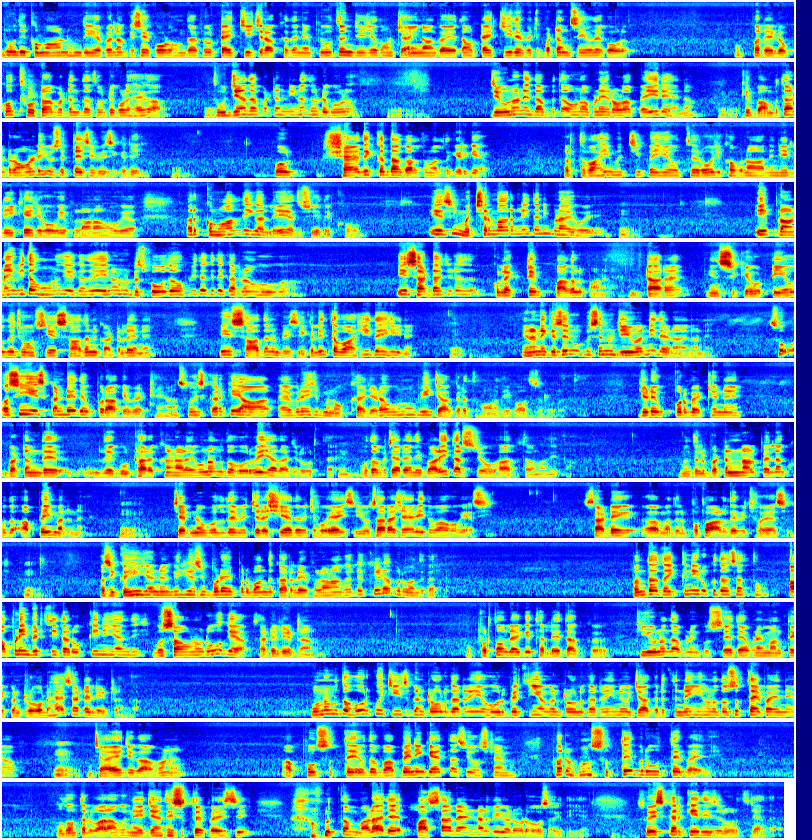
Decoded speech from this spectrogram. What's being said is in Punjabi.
ਉਹਦੀ ਕਮਾਂਡ ਹੁੰਦੀ ਹੈ ਪਹਿਲਾਂ ਕਿਸੇ ਕੋਲ ਹੁੰਦਾ ਫਿਰ ਉਹ ਟੈਚੀ 'ਚ ਰੱਖਦੇ ਨੇ। ਪਿਊਤਨ ਜੀ ਜਦੋਂ ਚਾਈਨਾ ਗਏ ਤਾਂ ਉਹ ਟੈਚੀ ਦੇ ਵਿੱਚ ਬਟਨ ਸੀ ਉਹਦੇ ਕੋਲ। ਉੱਪਰਲੇ ਲੋਕੋ ਛੋਟਾ ਬਟਨ ਤਾਂ ਤੁਹਾਡੇ ਕੋਲ ਹੈਗਾ। ਦੂਜਿਆਂ ਦਾ ਬਟਨ ਨਹੀਂ ਨਾ ਤੁਹਾਡੇ ਕੋਲ। ਜੇ ਉਹਨਾਂ ਨੇ ਦੱਬਤਾ ਹੁਣ ਆਪਣੇ ਰੌਲਾ ਪੈ ਹੀ ਰਿਹਾ ਨਾ ਕਿ ਬੰਬ ਤਾਂ ਡਰਾਉਣ ਲਈ ਉਹ ਸਿੱਟੇ ਸੀ ਬੇਸਿਕਲੀ ਉਹ ਸ਼ਾਇਦ ਇੱਕ ਅੱਧਾ ਗਲਤ ਮਲਤ ਗਿਰ ਗਿਆ। ਪਰ ਤਬਾਹੀ ਮੱਚੀ ਪਈ ਹੈ ਉੱਥੇ ਰੋਜ਼ ਖਬਰਾਂ ਆ ਰਹੀਆਂ ਜੀ ਲੀਕੇਜ ਹੋ ਗਈ ਫਲਾਣਾ ਹੋ ਗਿਆ। ਪਰ ਕਮਾਲ ਦੀ ਗੱਲ ਇਹ ਹੈ ਤੁਸੀਂ ਇਹ ਦੇਖੋ। ਇਹ ਅਸੀਂ ਮੱਛਰ ਮਾਰਨ ਲਈ ਤਾਂ ਨਹੀਂ ਬਣਾਏ ਹੋਏ। ਇਹ ਪੁਰਾਣੇ ਵੀ ਤਾਂ ਹੋਣਗੇ ਕਦੇ ਇਹਨਾਂ ਨੂੰ ਡਿਸਪੋਜ਼ ਆਫ ਵੀ ਤਾਂ ਕਿਤੇ ਕਰਨਾ ਹੋਊਗਾ। ਇਹ ਸਾਡਾ ਜਿਹੜਾ ਕਲੈਕਟਿਵ ਪਾਗਲਪਣ ਹੈ ਡਰ ਹੈ ਇਨਸਿਕਿਉਰਿਟੀ ਹੈ ਉਹਦੇ ਚੋਂ ਅਸੀਂ ਇਹ ਸਾਧਨ ਕੱਢ ਲਏ ਨੇ। ਇਹ ਸਾਧਨ ਬੇਸਿਕਲੀ ਤਬਾਹੀ ਦੇ ਹੀ ਨੇ। ਇਹਨਾਂ ਨੇ ਕਿਸੇ ਨੂੰ ਕਿਸੇ ਨੂੰ ਜੀਵਨ ਨਹੀਂ ਦੇਣਾ ਇਹਨਾਂ ਨੇ। ਸੋ ਅਸੀਂ ਇਸ ਕੰਡੇ ਦੇ ਉੱਪਰ ਆ ਕੇ ਬੈਠੇ ਹਾਂ। ਸੋ ਇਸ ਕਰਕੇ ਆ ਐਵਰੇਜ ਮਨੁੱਖ ਹੈ ਜਿਹੜਾ ਉਹਨੂੰ ਵੀ ਜਾਗਰਤ ਹੋਣ ਦੀ ਬਹੁਤ ਜ਼ਰੂਰਤ ਹੈ। ਜਿਹੜੇ ਉੱਪਰ ਬੈਠੇ ਨੇ ਬਟਨ ਦੇ ਦੇ ਗੂਠਾ ਰੱਖਣ ਵਾਲੇ ਉਹਨਾਂ ਨੂੰ ਤਾਂ ਹੋਰ ਵੀ ਜ਼ਿਆਦਾ ਜ਼ਰੂਰਤ ਹੈ। ਉਹ ਤਾਂ ਵਿਚਾਰਿਆਂ ਦੀ ਬਾਹਲੀ ਤਰਸਯੋਗ ਹਾਲਤ ਹੈ ਉਹਨਾਂ ਦੀ ਤਾਂ। ਮਤਲਬ ਬਟਨ ਨਾਲ ਪਹਿਲਾਂ ਖੁਦ ਆਪੇ ਹੀ ਮਰਨਾ ਹੈ। ਚਰਨੋਬਲ ਦੇ ਵਿੱਚ ਰਸ਼ੀਆ ਦੇ ਵਿੱਚ ਹੋਇਆ ਹੀ ਸੀ। ਉਹ ਸਾਰਾ ਸ਼ਹਿਰ ਹੀ ਤਬਾਹ ਹੋ ਗਿਆ ਸੀ। ਸਾਡੇ ਮਤਲਬ ਭੋਪਾਲ ਦੇ ਵਿੱਚ ਹੋਇਆ ਸੀ। ਅਸੀਂ ਕਹੀ ਜਾਂਦੇ ਹਾਂ ਕਿ ਜੀ ਅਸੀਂ ਬੜੇ ਪ੍ਰਬੰਧ ਕਰ ਲਏ ਫਲਾਣਾ ਕਰ ਲਏ। ਕਿਹੜਾ ਪ੍ਰਬੰਧ ਕਰ ਲਿਆ ਬੰਦਾ ਤਾਂ ਇੱਕ ਨਹੀਂ ਰੁਕਦਾ ਸਾਤੋਂ। ਆਪਣੀ ਬਿਰਤੀ ਤਾਂ ਰੁਕ ਹੀ ਨਹੀਂ ਜਾਂਦੀ। ਗੁੱਸਾ ਆਉਣੋਂ ਰੁਕ ਗਿਆ ਸਾਡੇ ਲੀਡਰਾਂ ਨੂੰ। ਉੱਪਰ ਤੋਂ ਲੈ ਕੇ ਥੱਲੇ ਤੱਕ ਕੀ ਉਹਨਾਂ ਦਾ ਆਪਣੇ ਗੁੱਸੇ ਤੇ ਆਪਣੇ ਮਨ ਤੇ ਕੰਟਰੋਲ ਹੈ ਸਾਡੇ ਲੀਡਰਾਂ ਦਾ? ਉਹਨਾਂ ਨੂੰ ਤਾਂ ਹੋਰ ਕੋਈ ਚੀਜ਼ ਕੰਟਰੋਲ ਕਰ ਰਹੀ ਹੈ ਹੋਰ ਬਿਰਤੀਆਂ ਕੰਟਰੋਲ ਕਰ ਰਹੀਆਂ ਨੇ ਉਹ ਜਾਗਰਤ ਨਹੀਂ ਹੁਣ ਉਹ ਤਾਂ ਸੁੱਤੇ ਪਏ ਨੇ ਆਪ। ਹੂੰ। ਜਾਏ ਜਗਾਵਣ। ਆਪੂ ਸੁੱਤੇ ਉਹਦਾ ਬਾਬੇ ਨਹੀਂ ਕਹਿਤਾ ਸੀ ਉਸ ਟਾਈਮ ਪਰ ਹੁਣ ਸੁੱਤੇ ਬਰੂਦ ਤੇ ਪਏ ਨੇ। ਉਦੋਂ ਤਲਵਾਰਾਂ ਕੋ ਨੇਜਾਂ ਤੇ ਸੁੱਤੇ ਪਏ ਸੀ। ਹੁਣ ਤਾਂ ਮਾੜਾ ਜਿਹਾ ਪਾਸਾ ਲੈਣ ਨਾਲ ਵੀ ਗੜਬੜ ਹੋ ਸਕਦੀ ਹੈ। ਸੋ ਇਸ ਕਰਕੇ ਇਹਦੀ ਜ਼ਰੂਰਤ ਜ਼ਿਆਦਾ ਹੈ।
